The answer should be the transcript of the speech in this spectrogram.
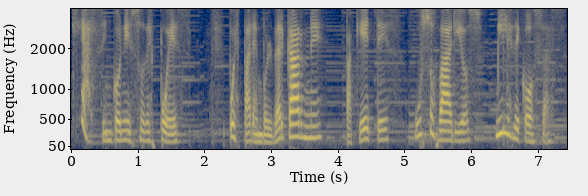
¿Qué hacen con eso después? Pues para envolver carne, paquetes, usos varios, miles de cosas.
